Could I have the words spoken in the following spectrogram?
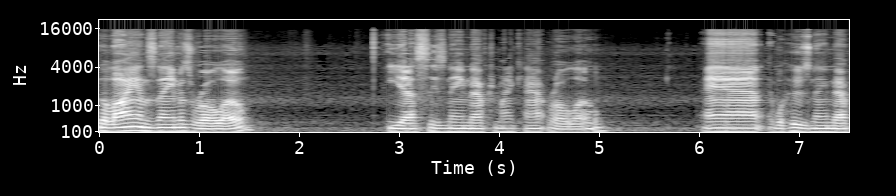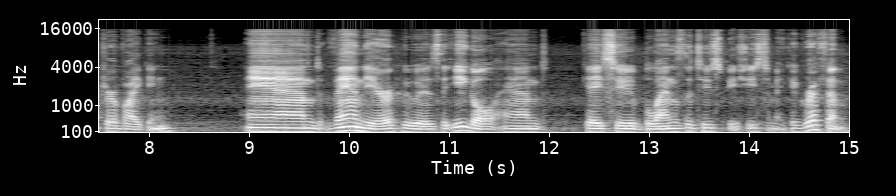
The lion's name is Rollo. Yes, he's named after my cat Rollo, and well, who's named after a Viking. And Vandir, who is the eagle, and Gesu blends the two species to make a griffin.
